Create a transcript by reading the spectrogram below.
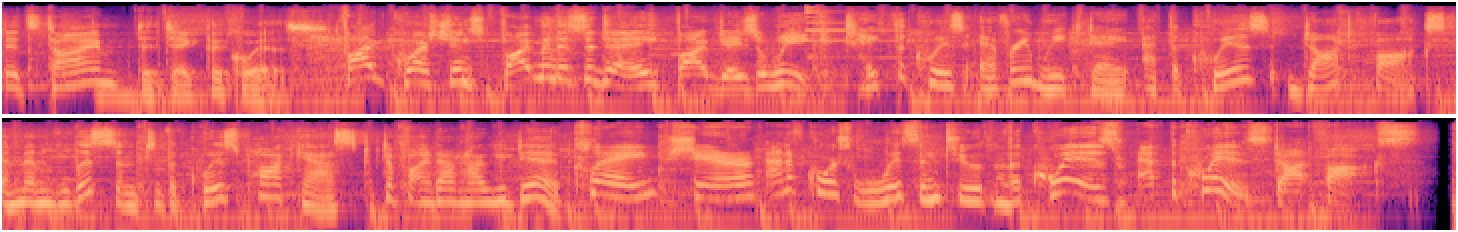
It's time to take the quiz. Five questions, five minutes a day, five days a week. Take the quiz every weekday at thequiz.fox and then listen to the quiz podcast to find out how you did. Play, share, and of course, listen to the quiz at thequiz.fox.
